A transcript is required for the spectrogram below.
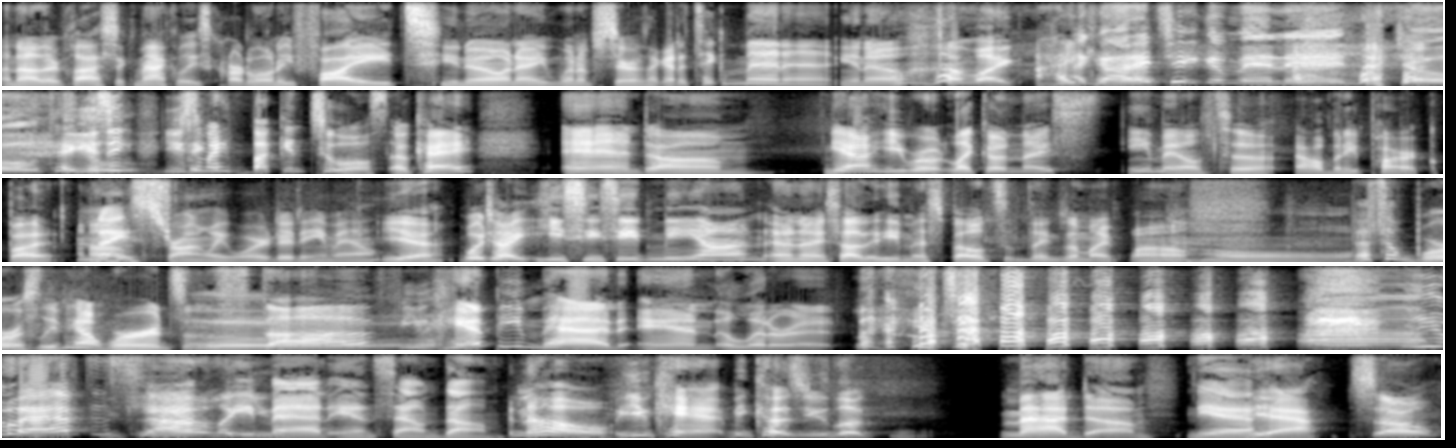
Another classic MacAleese Cartellone fight, you know, and I went upstairs. I got to take a minute, you know. I'm like, I, I gotta take a minute, Joe. Take using a, using my fucking tools, okay? And um, yeah, he wrote like a nice email to Albany Park, but a um, nice, strongly worded email. yeah, which I he cc'd me on, and I saw that he misspelled some things. I'm like, wow, Oh, that's a worst. Leaving out words and stuff. Oh. You can't be mad and illiterate. Like, you, just- you have to You sound can't like be you- mad and sound dumb. No, you can't because you look mad dumb. Yeah. Yeah. So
